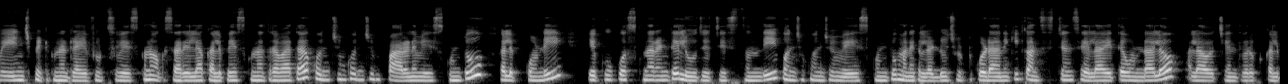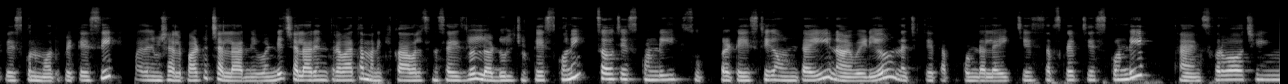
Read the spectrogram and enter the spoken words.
వేయించి పెట్టుకున్న డ్రై ఫ్రూట్స్ వేసుకుని ఒకసారి ఇలా కలిపేసుకున్న తర్వాత కొంచెం కొంచెం పాలన వేసుకుంటూ కలుపుకోండి. ఎక్కువ పోసుకున్నారంటే లూజ్ వచ్చేస్తుంది. కొంచెం కొంచెం వేసుకుంటూ మనకి లడ్డు చుట్టుకోవడానికి కన్సిస్టెన్సీ ఎలా అయితే ఉండాలో అలా వచ్చేంత వరకు కలిపేసుకుని మూత పెట్టేసి పది నిమిషాల పాటు చల్లారనివ్వండి. చల్లారిన తర్వాత మనకి కావాల్సిన సైజులో లడ్డూలు చుట్టేసుకొని సర్వ్ చేసుకోండి. సూపర్ టేస్టీగా ఉంటాయి. నా వీడియో నచ్చితే తప్పకుండా లైక్ చేసి సబ్స్క్రైబ్ చేసుకోండి. థ్యాంక్స్ ఫర్ వాచింగ్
